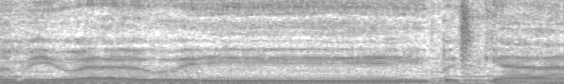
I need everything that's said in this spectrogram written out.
Show me where we began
